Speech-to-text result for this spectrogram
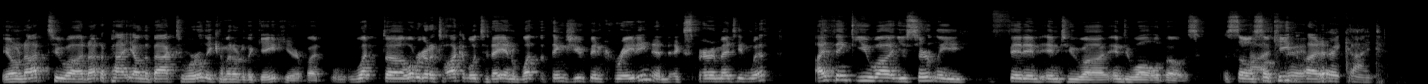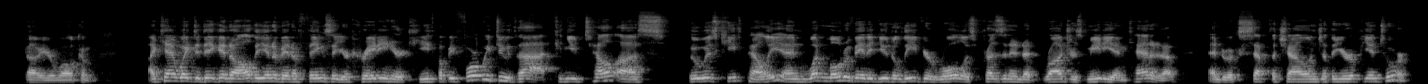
You know, not to uh, not to pat you on the back too early coming out of the gate here, but what uh, what we're going to talk about today and what the things you've been creating and experimenting with. I think you uh, you certainly fit in, into uh, into all of those. So, so Keith, very, very kind. Oh, you're welcome. I can't wait to dig into all the innovative things that you're creating here, Keith. But before we do that, can you tell us who is Keith Pelley and what motivated you to leave your role as president at Rogers Media in Canada and to accept the challenge of the European tour?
